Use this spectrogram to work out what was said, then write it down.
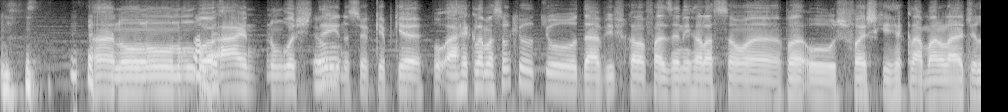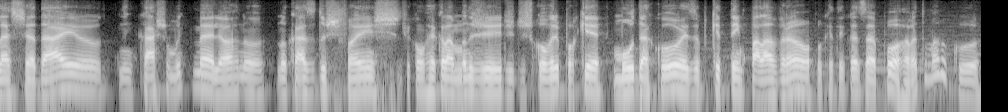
Ah, não, não, não, Não, go- mas- Ai, não gostei, Eu- não sei o quê, porque a reclamação que o, que o Davi ficava fazendo em relação a os fãs que reclamaram lá de Last Jedi, eu encaixo muito melhor no, no caso dos fãs que ficam reclamando de, de Discovery porque muda a coisa, porque tem palavrão, porque tem coisa. Porra, vai tomar no cu.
